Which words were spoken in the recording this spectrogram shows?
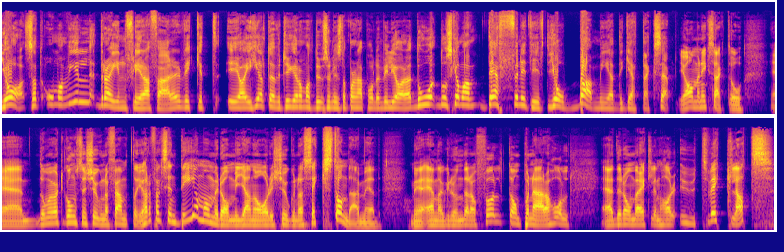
Ja, så att om man vill dra in fler affärer, vilket jag är helt övertygad om att du som lyssnar på den här podden vill göra, då, då ska man definitivt jobba med Get Accept. Ja, men exakt. Och, eh, de har varit igång sedan 2015. Jag hade faktiskt en demo med dem i januari 2016 där med, med en av grundarna och följt dem på nära håll eh, där de verkligen har utvecklats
